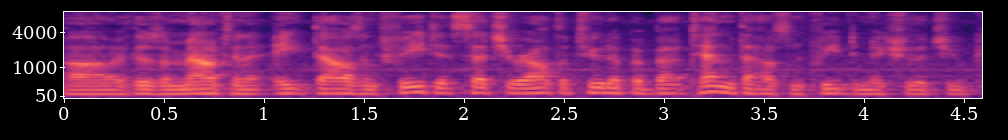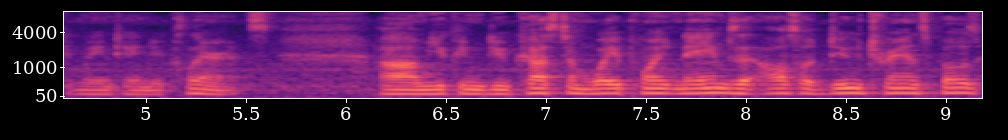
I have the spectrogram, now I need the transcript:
Uh, if there's a mountain at 8,000 feet, it sets your altitude up about 10,000 feet to make sure that you can maintain your clearance. Um, you can do custom waypoint names that also do transpose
